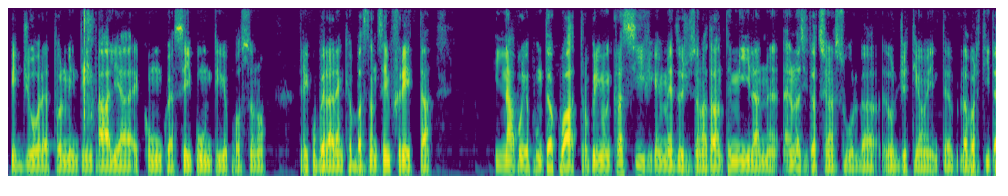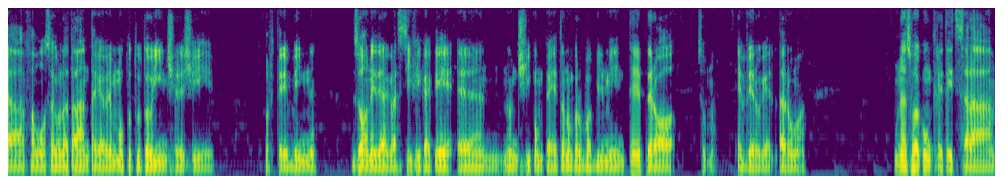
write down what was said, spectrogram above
peggiore attualmente in Italia, è comunque a sei punti che possono recuperare anche abbastanza in fretta il Napoli appunto è a 4, primo in classifica, in mezzo ci sono Atalanta e Milan, è una situazione assurda oggettivamente, la partita famosa con l'Atalanta che avremmo potuto vincere ci porterebbe in zone della classifica che eh, non ci competono probabilmente, però insomma è vero che la Roma una sua concretezza la,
